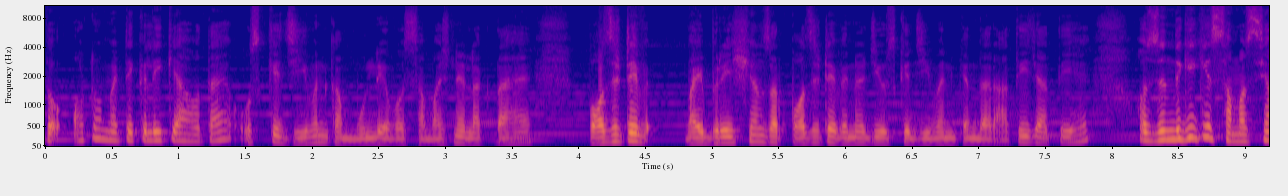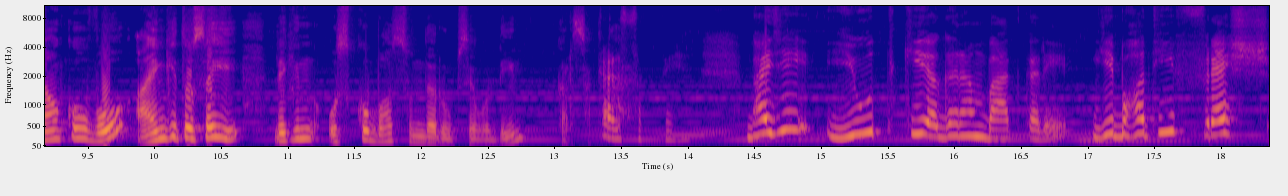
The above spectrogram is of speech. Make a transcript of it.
तो ऑटोमेटिकली क्या होता है उसके जीवन का मूल्य वो समझने लगता है। पॉजिटिव वाइब्रेशंस और पॉजिटिव एनर्जी उसके जीवन के अंदर आती जाती है और ज़िंदगी की समस्याओं को वो आएँगी तो सही लेकिन उसको बहुत सुंदर रूप से वो डील कर सकते कर सकते हैं। भाई जी यूथ की अगर हम बात करें ये बहुत ही फ्रेश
